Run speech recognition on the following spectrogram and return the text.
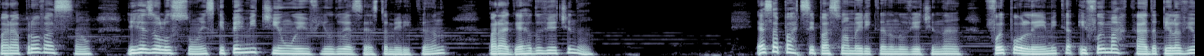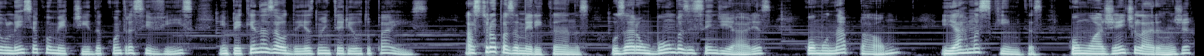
para a aprovação de resoluções que permitiam o envio do exército americano para a Guerra do Vietnã. Essa participação americana no Vietnã foi polêmica e foi marcada pela violência cometida contra civis em pequenas aldeias no interior do país. As tropas americanas usaram bombas incendiárias como napalm e armas químicas, como o agente laranja,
